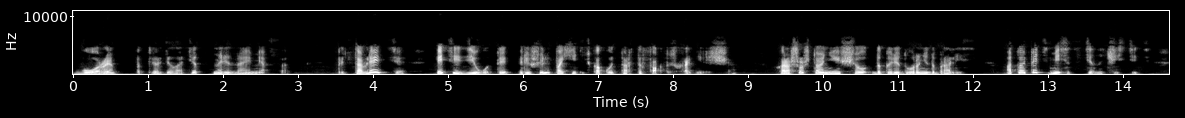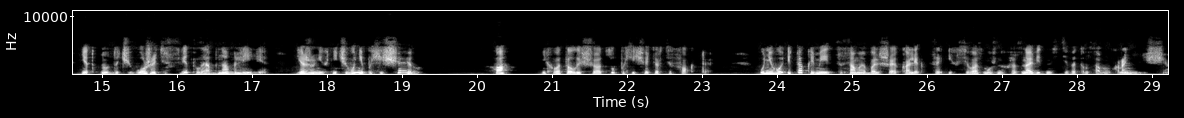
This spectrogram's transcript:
Воры, подтвердил отец, нарезая мясо. Представляете, эти идиоты решили похитить какой-то артефакт из хранилища. Хорошо, что они еще до коридора не добрались. А то опять месяц стены чистить. Нет, ну до чего же эти светлые обнаглели? Я же у них ничего не похищаю. Ха, не хватало еще отцу похищать артефакты. У него и так имеется самая большая коллекция их всевозможных разновидностей в этом самом хранилище.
